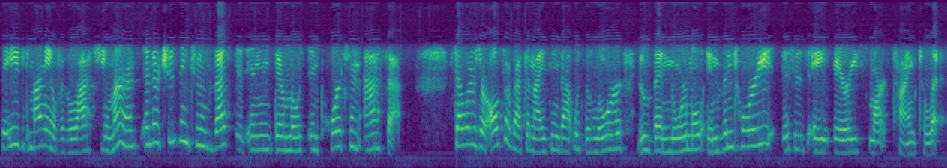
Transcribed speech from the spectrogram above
saved money over the last few months and they're choosing to invest it in their most important asset. Sellers are also recognizing that with the lower than normal inventory, this is a very smart time to list.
